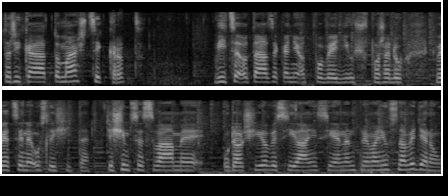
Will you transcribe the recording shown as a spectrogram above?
To říká Tomáš Cikrt. Více otázek ani odpovědí už v pořadu k věci neuslyšíte. Těším se s vámi u dalšího vysílání CNN Prima News na viděnou.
